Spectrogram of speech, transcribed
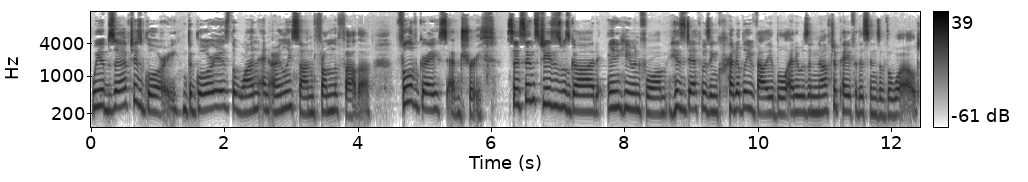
We observed his glory. The glory is the one and only Son from the Father, full of grace and truth. So, since Jesus was God in human form, his death was incredibly valuable and it was enough to pay for the sins of the world.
